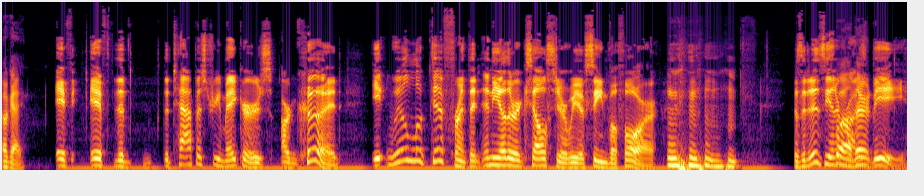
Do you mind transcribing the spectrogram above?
Okay, if if the the tapestry makers are good, it will look different than any other Excelsior we have seen before. Because it is the Enterprise they're- B.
